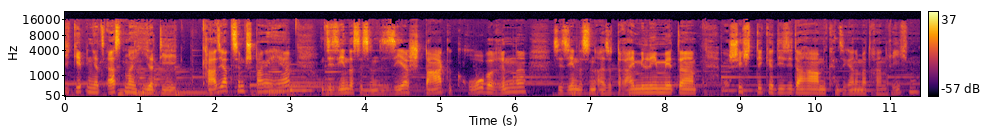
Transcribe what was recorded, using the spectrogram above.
Ich gebe Ihnen jetzt erstmal hier die Cassia-Zimtstange her. Und Sie sehen, das ist eine sehr starke, grobe Rinde. Sie sehen, das sind also 3 mm Schichtdicke, die Sie da haben. Können Sie gerne mal dran riechen.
